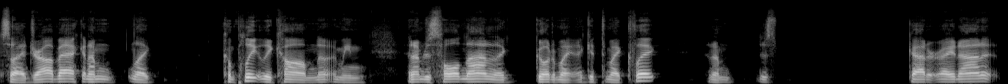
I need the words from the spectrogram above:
so I draw back, and I'm like completely calm. No, I mean, and I'm just holding on, and I go to my, I get to my click, and I'm just got it right on it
